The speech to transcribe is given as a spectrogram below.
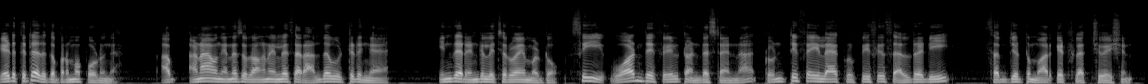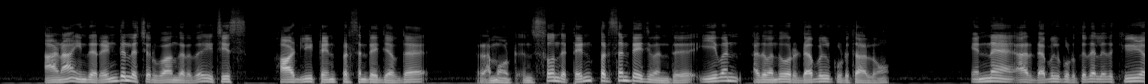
எடுத்துகிட்டு அதுக்கப்புறமா போடுங்க. அப் ஆனால் அவங்க என்ன சொல்லுவாங்கன்னா இல்லை சார் அதை விட்டுடுங்க. இந்த ரெண்டு லட்ச ரூபாய் மட்டும். See what they fail to அண்டர்ஸ்டாண்ட்னா twenty five lakh rupees is already subject to market fluctuation ஆனால் இந்த ரெண்டு லட்ச ரூபாங்கிறது it is hardly ten percentage of the amount so இந்த டென் பர்சன்டேஜ் வந்து ஈவன் அது வந்து ஒரு டபுள் கொடுத்தாலும் என்ன அது டபுள் கொடுக்குது? அல்லது கீழே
